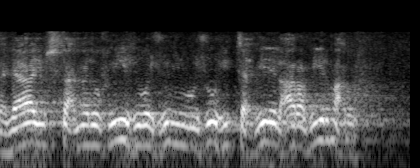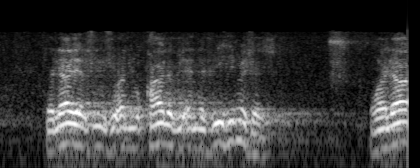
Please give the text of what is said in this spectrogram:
فلا يستعمل فيه وجه من وجوه التعبير العربي المعروف. فلا يجوز أن يقال بأن فيه مجاز. ولا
